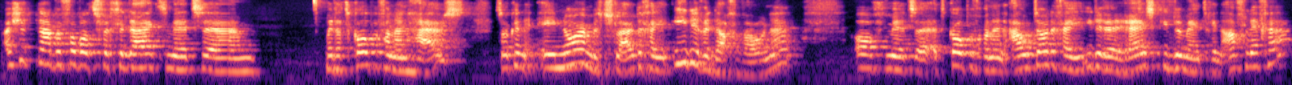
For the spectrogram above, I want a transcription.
als je het nou bijvoorbeeld vergelijkt met, uh, met het kopen van een huis, dat is ook een enorm besluit. Dan ga je iedere dag wonen. Of met uh, het kopen van een auto, daar ga je iedere reiskilometer in afleggen.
